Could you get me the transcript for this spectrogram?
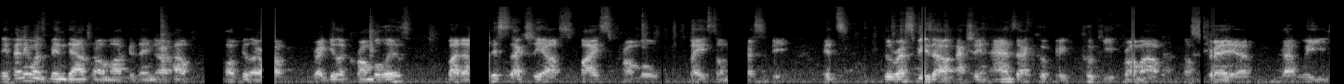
If anyone's been down to our market, they know how popular our regular crumble is. But uh, this is actually our spice crumble based on the recipe. It's the recipe is our actually an Anzac cookie cookie from um, Australia that we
